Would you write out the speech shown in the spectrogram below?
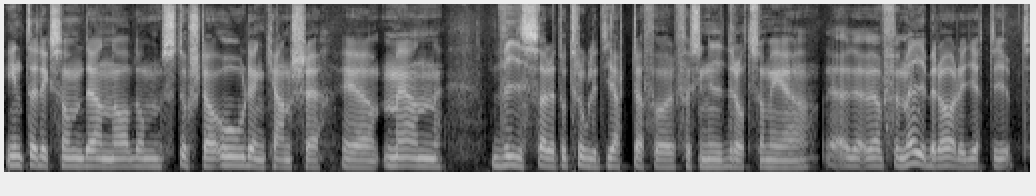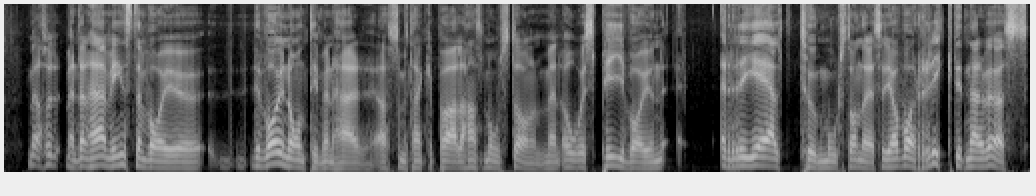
inte liksom den av de största orden kanske, eh, men visar ett otroligt hjärta för, för sin idrott som är, eh, eh, för mig berör det jättedjupt. Men, alltså, men den här vinsten var ju, det var ju någonting med den här, alltså med tanke på alla hans motstånd, men OSP var ju en rejält tung motståndare så jag var riktigt nervös.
